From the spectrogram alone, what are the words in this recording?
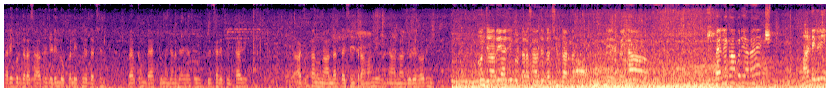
ਸਾਰੇ ਗੁਰਦੁਆਰਾ ਸਾਹਿਬ ਦੇ ਜਿਹੜੇ ਲੋਕਲ ਇੱਥੋਂ ਦੇ ਦਰਸ਼ਨ। ਵੈਲਕਮ ਬੈਕ ਟੂ ਮੈਂ ਜਨਗਾ ਸੋ ਤੁਸੀਂ ਸਾਰੇ ਠੀਕ ਠਾਕ ਜੀ? ਤੇ ਅੱਜ ਤੁਹਾਨੂੰ ਨਾਲ ਨਾਲ ਦਰਸ਼ਨ ਕਰਾਵਾਂਗੇ ਨਾਲ ਨਾਲ ਜੁੜੇ ਰਹੋ ਤੁਸੀਂ। ਹੁਣ ਜਾ ਰਹੇ ਆ ਜੀ ਗੁਰਦੁਆਰਾ ਸਾਹਿਬ ਦੇ ਦਰਸ਼ਨ ਕਰਨ। ਤੇ ਪਹਿਲਾਂ ਪਹਿਲੇ ਕਹਾਂ ਪਰ ਜਾਣਾ ਹੈ? ਮਾਲਟੇਗੜੀ।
